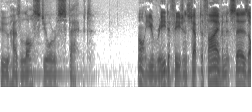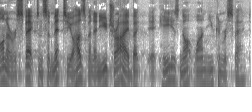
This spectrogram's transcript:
who has lost your respect. Oh, you read Ephesians chapter 5 and it says, honor, respect, and submit to your husband, and you try, but it, he is not one you can respect.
